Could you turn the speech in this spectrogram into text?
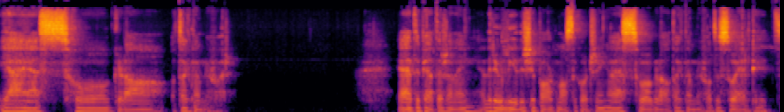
Jeg er så glad og takknemlig for Jeg heter Peter Skjønning. Jeg driver Leadership Art Master Coaching, og jeg er så glad og takknemlig for at du så helt hit.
